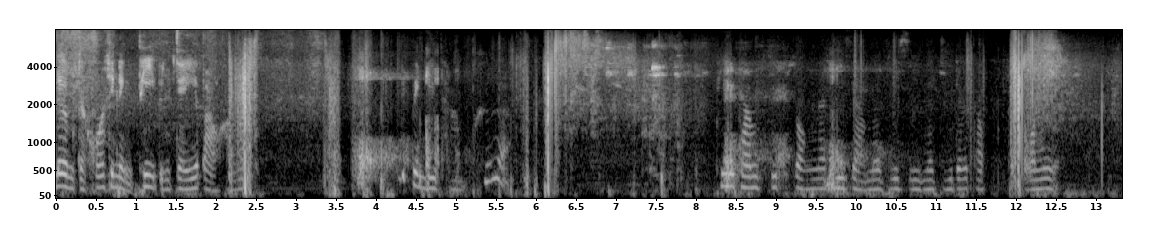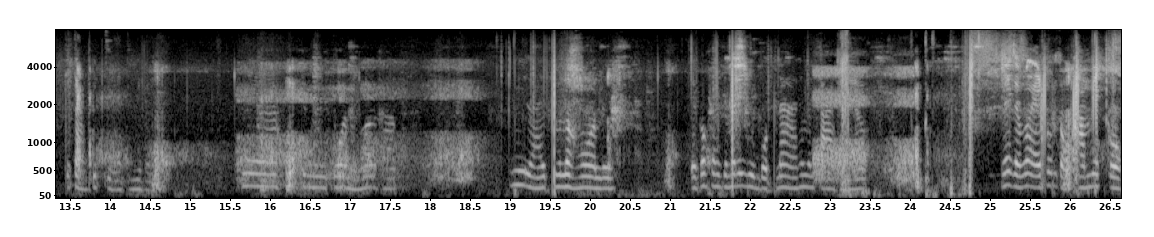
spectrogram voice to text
เริ่มจากข้อที่หนึ่งพี่เป็นใจหรือเปล่าครับที่เป็นดีทำเพื่อ พี่ทำคลิปสองนาทีสามนาทีสี่นาทีได้ครับ ตอนนี้พี่ทำคลิปสี่นาทีไปแล้วในอนาคตจะมีตัวหนบ้าครับ มีหลายตัวละครเลย แต่ก็คงจะไม่ได้อยู่บทหน้าที่มันตายไปแล้วเนื่องจากว่าไอ้พวกสองคำเรียกโกง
